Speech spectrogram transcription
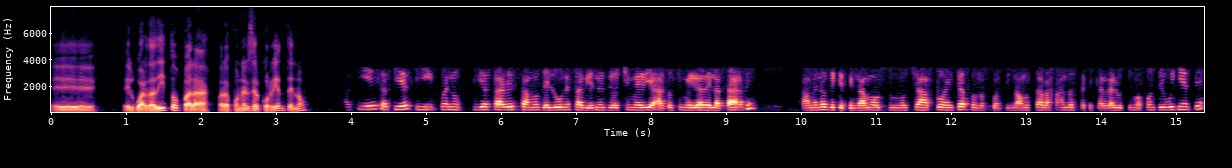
eh, el guardadito para, para ponerse al corriente, ¿no? Así es, así es. Y bueno, ya sabes, estamos de lunes a viernes de ocho y media a dos y media de la tarde. A menos de que tengamos mucha afluencia, pues nos continuamos trabajando hasta que salga el último contribuyente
